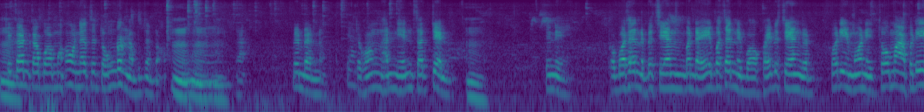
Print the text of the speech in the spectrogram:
อืมคือกันกับว่ามาห้องเนี่ยจะตรงด้นนะพุทธเนาะอืมอืมอืม นะเป็นแบบนั้นจ้ะ เจ้าของหันเห็นสัดเจนอืมที่นี่ก็บ่ท่านได้ไปเสียงบันไดบ่ท่านได้บอกไผไปเสียงกันพอดีหมอนี่โทรมาพอดี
